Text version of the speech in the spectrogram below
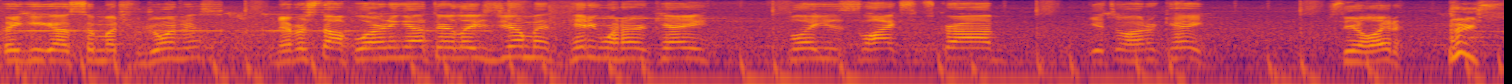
thank you guys so much for joining us. Never stop learning out there, ladies and gentlemen. Hitting 100K. Please like, subscribe. Get to 100K. See you later. Peace.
